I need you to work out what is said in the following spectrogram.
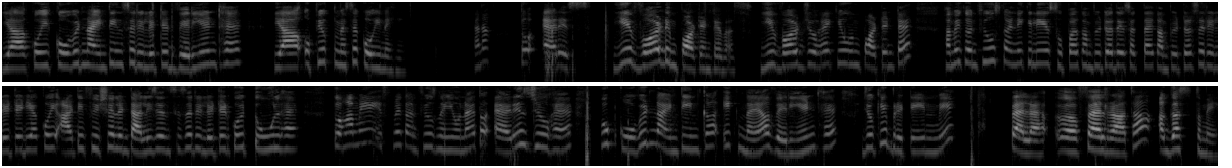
या कोई कोविड 19 से रिलेटेड वेरिएंट है, या उपयुक्त में से कोई नहीं, है ना? तो एरिस ये वर्ड इंपॉर्टेंट है बस। ये वर्ड जो है क्यों इंपॉर्टेंट है? हमें कंफ्यूज करने के लिए सुपर कंप्यूटर दे सकता है। कंप्यूटर से रिलेटेड या कोई आर्टिफिशियल इंटेलिजेंस से रिलेटेड कोई टूल है तो हमें इसमें कंफ्यूज नहीं होना है। तो एरिस जो है, वो कोविड 19 का एक नया वेरिएंट है, जो कि ब्रिटेन में फैला फैल रहा था अगस्त में।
